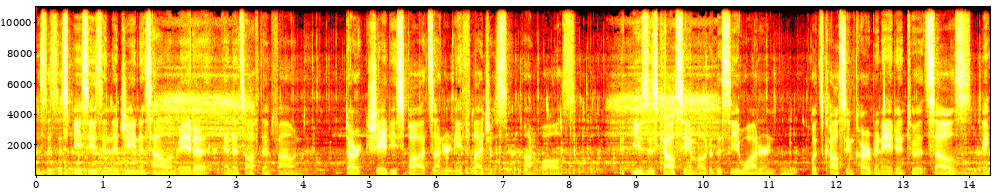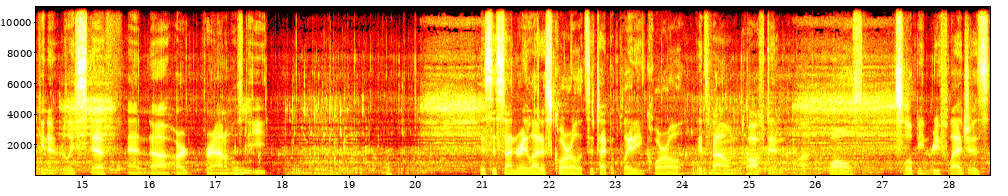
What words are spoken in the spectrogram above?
this is a species in the genus Halimeda, and it's often found in dark, shady spots underneath ledges and on walls. It uses calcium out of the seawater and puts calcium carbonate into its cells, making it really stiff and uh, hard for animals to eat. This is sunray lettuce coral. It's a type of plating coral. It's found often on walls, sloping reef ledges,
